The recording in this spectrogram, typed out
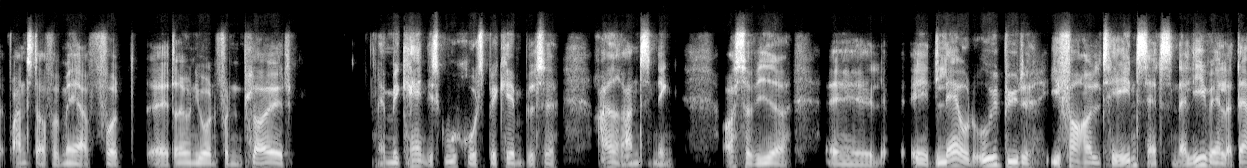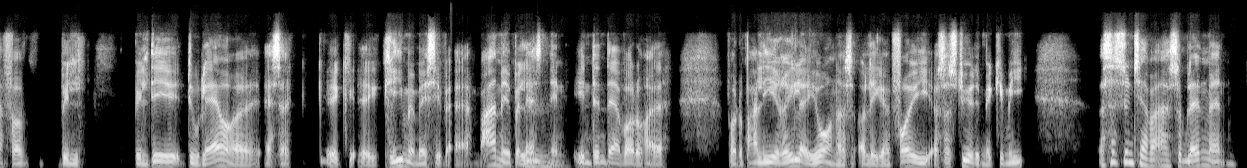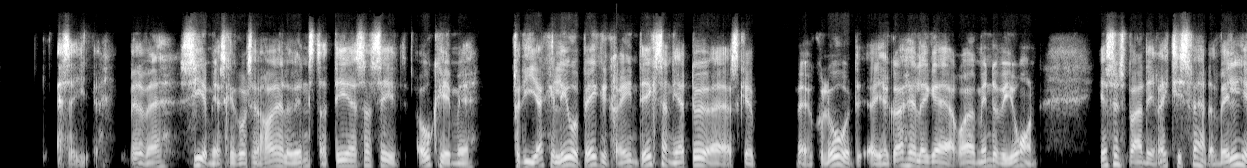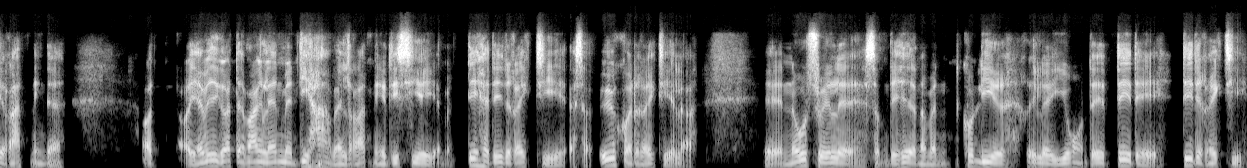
brændstoffer med at få øh, drevet jorden, få den pløjet, mekanisk ukrudtsbekæmpelse, redrensning osv. Øh, et lavt udbytte i forhold til indsatsen alligevel, og derfor vil, vil det, du laver, altså klimamæssigt være meget mere belastende mm. end den der, hvor du, har, hvor du bare lige riller i jorden og, og lægger et frø i, og så styrer det med kemi. Og så synes jeg bare som landmand, altså, ved du hvad, sig om jeg skal gå til højre eller venstre, det er sådan set okay med, fordi jeg kan leve af begge grene. Det er ikke sådan, jeg dør af, at jeg skal være økolog, og jeg gør heller ikke af at røre mindre ved jorden. Jeg synes bare, det er rigtig svært at vælge retning der. Og, og jeg ved godt, der er mange landmænd, de har valgt retning, og de siger, jamen det her det er det rigtige, altså øko er det rigtige, eller øh, no-trill, øh, som det hedder, når man kun lige riller i jorden, det, det, er, det, det er det rigtige.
